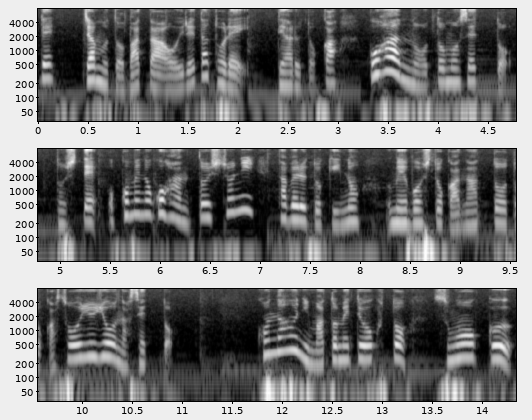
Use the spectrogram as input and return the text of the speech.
でジャムとバターを入れたトレイであるとかご飯のお供セットとしてお米のご飯と一緒に食べる時の梅干しとか納豆とかそういうようなセット。こんな風にまとめておくとすごく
